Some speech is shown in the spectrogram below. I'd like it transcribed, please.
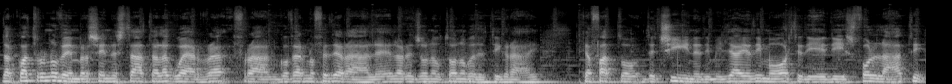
Dal 4 novembre si è innestata la guerra fra il governo federale e la regione autonoma del Tigray che ha fatto decine di migliaia di morti e di, di, sfollati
